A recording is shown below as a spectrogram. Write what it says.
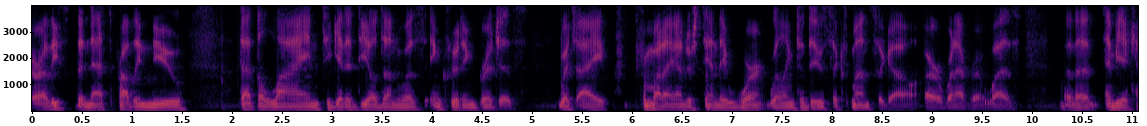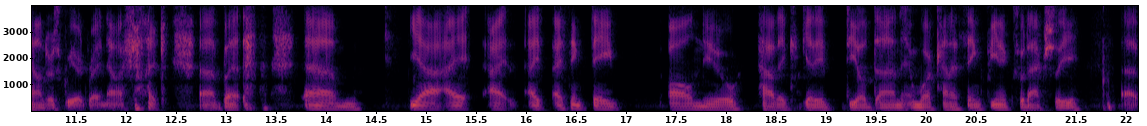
or at least the Nets probably knew that the line to get a deal done was including Bridges, which I, from what I understand, they weren't willing to do six months ago or whenever it was the NBA calendar is weird right now. I feel like, uh, but um, yeah, I, I I think they all knew how they could get a deal done and what kind of thing Phoenix would actually uh,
